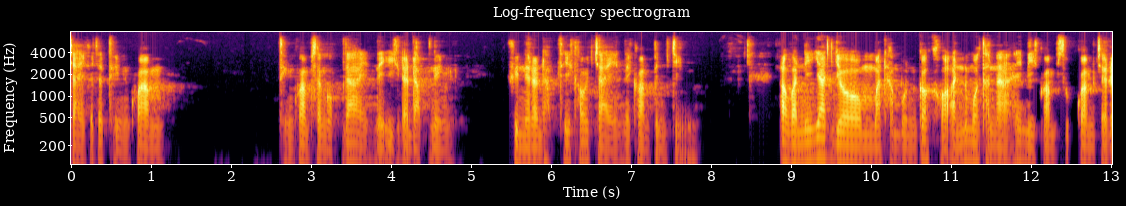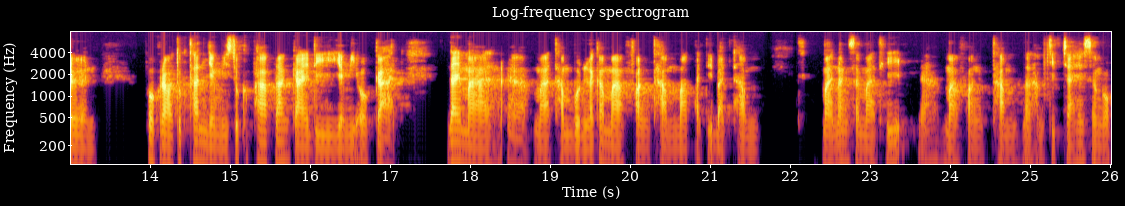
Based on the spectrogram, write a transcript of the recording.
ใจก็จะถึงความ ถึงความสงบได้ในอีกระดับหนึ่ง คือในระดับที่เข้าใจในความเป็นจริง เอาวันนี้ญาติโยมมาทำบุญก็ขออนุโมทนาให้มีความสุขความเจริญ พวกเราทุกท่านยังมีสุขภาพร่างกายดี ยังมีโอกาส ได้มามาทำบุญแล้วก็มาฟังธรรมมาปฏิบัติธรรม มานั่งสมาธินะมาฟังธรรมมาทำจิตใจให้สงบ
